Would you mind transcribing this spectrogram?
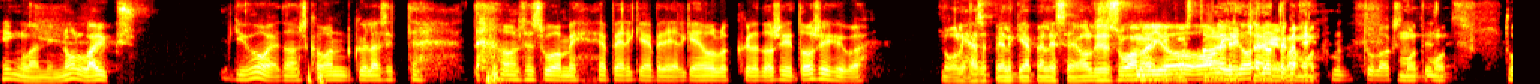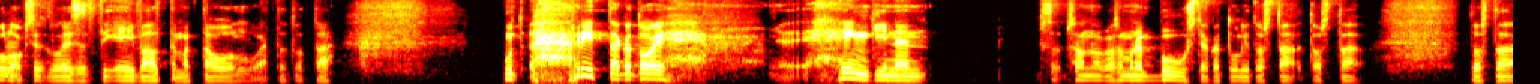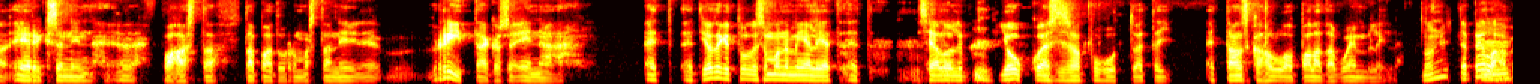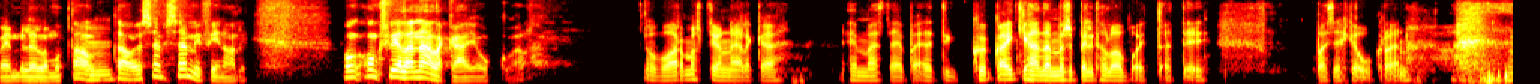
Englannin 0-1. Joo, ja Tanska on kyllä sitten, on se Suomi ja Belgia pelin jälkeen ollut kyllä tosi, tosi hyvä. No olihan se Belgia-pelissä ja oli se Suomen No joo, vastaan oli, oli erittäin totta hyvä, mutta mutta tulokset mut, mut, tuloksellisesti ei välttämättä ollut. Että tota, mut riittääkö toi henkinen, sa- sanooko semmoinen boost, joka tuli tuosta tosta, tosta Eriksenin pahasta tapaturmasta, niin riittääkö se enää? Et, et jotenkin tuli semmoinen mieli, että et siellä oli joukkueen sisällä puhuttu, että että Tanska haluaa palata Wembleylle. No nyt ne pelaa mm. Wembleyllä, mutta tämä on, Mm. tää on jo se semifinaali. On, Onko vielä nälkää joukkueella? No varmasti on nälkää. En mä sitä epäile. Kaikkihan tämmöiset pelit haluaa voittaa, ettei paitsi ehkä Ukraina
